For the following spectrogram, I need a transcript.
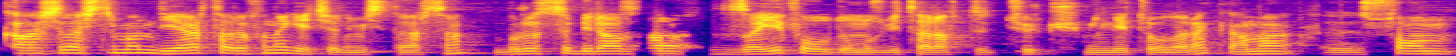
karşılaştırmanın diğer tarafına geçelim istersen. Burası biraz da zayıf olduğumuz bir taraftı Türk milleti olarak ama e, son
